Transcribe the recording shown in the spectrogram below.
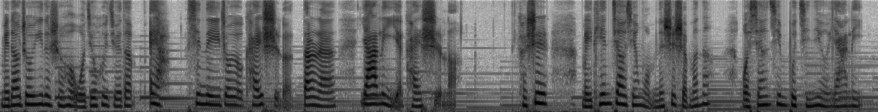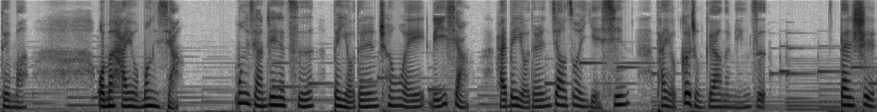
每到周一的时候，我就会觉得，哎呀，新的一周又开始了，当然压力也开始了。可是每天叫醒我们的是什么呢？我相信不仅仅有压力，对吗？我们还有梦想。梦想这个词被有的人称为理想，还被有的人叫做野心，它有各种各样的名字。但是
